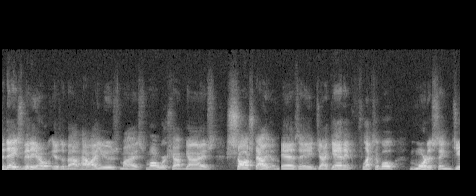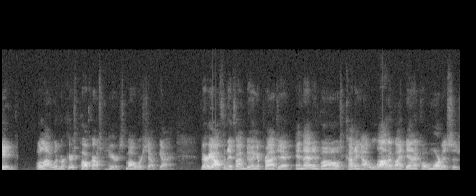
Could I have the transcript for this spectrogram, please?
Today's video is about how I use my Small Workshop Guys Sawstallion as a gigantic, flexible mortising jig. Hola woodworkers, Paul Carlson here, Small Workshop Guy. Very often if I'm doing a project and that involves cutting a lot of identical mortises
